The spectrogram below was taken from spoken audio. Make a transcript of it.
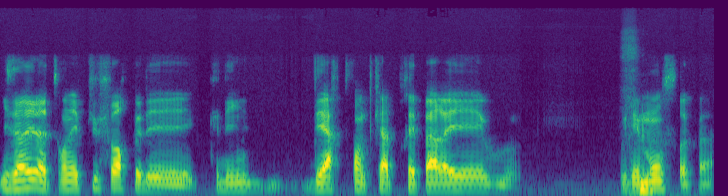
ils arrivent à tourner plus fort que des, que des, R34 préparés ou, ou des monstres. Quoi.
